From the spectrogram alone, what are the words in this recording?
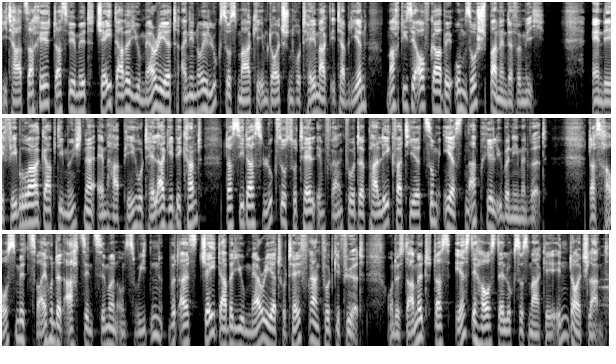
Die Tatsache, dass wir mit JW Marriott eine neue Luxusmarke im deutschen Hotelmarkt etablieren, macht diese Aufgabe umso spannender für mich. Ende Februar gab die Münchner MHP Hotel AG bekannt, dass sie das Luxushotel im Frankfurter Palais-Quartier zum 1. April übernehmen wird. Das Haus mit 218 Zimmern und Suiten wird als JW Marriott Hotel Frankfurt geführt und ist damit das erste Haus der Luxusmarke in Deutschland.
